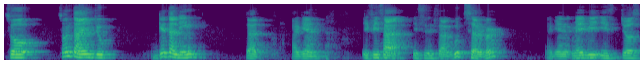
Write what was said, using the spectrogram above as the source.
So sometimes you get a link that, again, if it's a, if it's a good server, again, maybe it's just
